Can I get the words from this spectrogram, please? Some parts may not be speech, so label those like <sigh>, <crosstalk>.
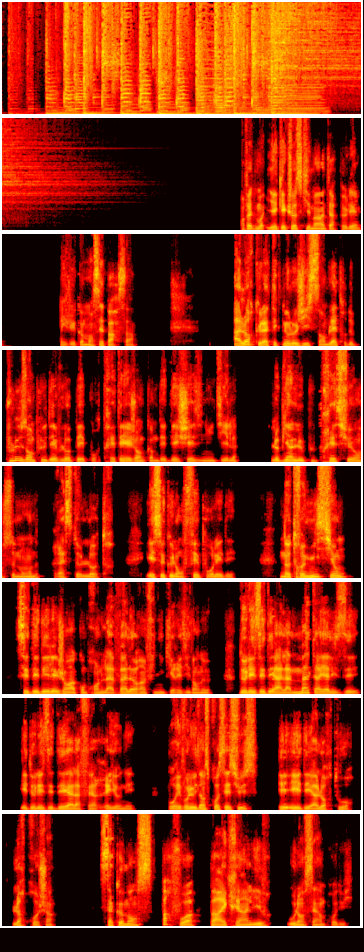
En fait, il y a quelque chose qui m'a interpellé et je vais commencer par ça. Alors que la technologie semble être de plus en plus développée pour traiter les gens comme des déchets inutiles, le bien le plus précieux en ce monde reste l'autre et ce que l'on fait pour l'aider. Notre mission, c'est d'aider les gens à comprendre la valeur infinie qui réside en eux, de les aider à la matérialiser et de les aider à la faire rayonner, pour évoluer dans ce processus et aider à leur tour leur prochain. Ça commence parfois par écrire un livre ou lancer un produit.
